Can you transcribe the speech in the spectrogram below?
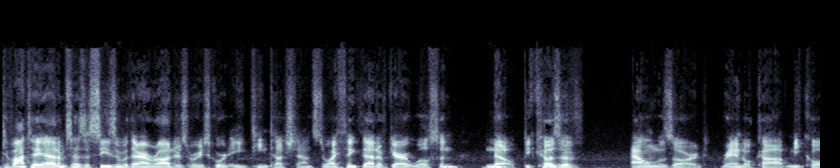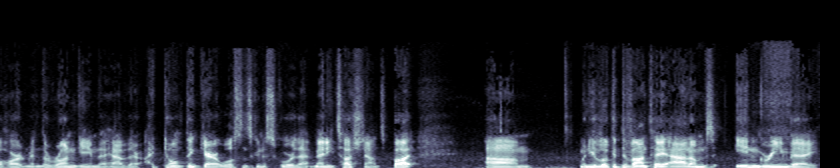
Davante Adams has a season with Aaron Rodgers where he scored 18 touchdowns. Do I think that of Garrett Wilson? No, because of Allen Lazard, Randall Cobb, Mecole Hardman, the run game they have there. I don't think Garrett Wilson's going to score that many touchdowns. But um, when you look at Davante Adams in Green Bay,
